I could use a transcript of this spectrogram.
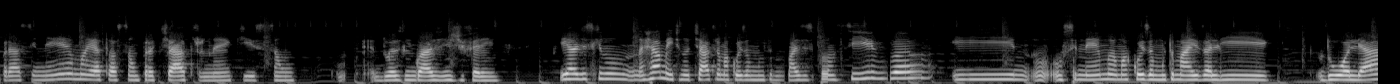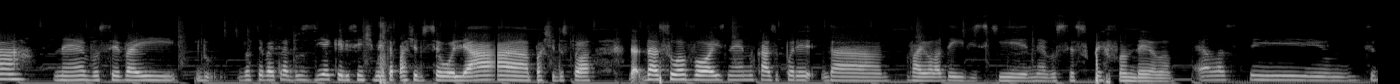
para cinema e atuação para teatro, né? Que são duas linguagens diferentes. E ela disse que no, realmente no teatro é uma coisa muito mais expansiva e o cinema é uma coisa muito mais ali do olhar, né? Você vai você vai traduzir aquele sentimento a partir do seu olhar, a partir da sua da, da sua voz, né? No caso por, da Viola Davis, que né, você é super fã dela. Ela se, se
